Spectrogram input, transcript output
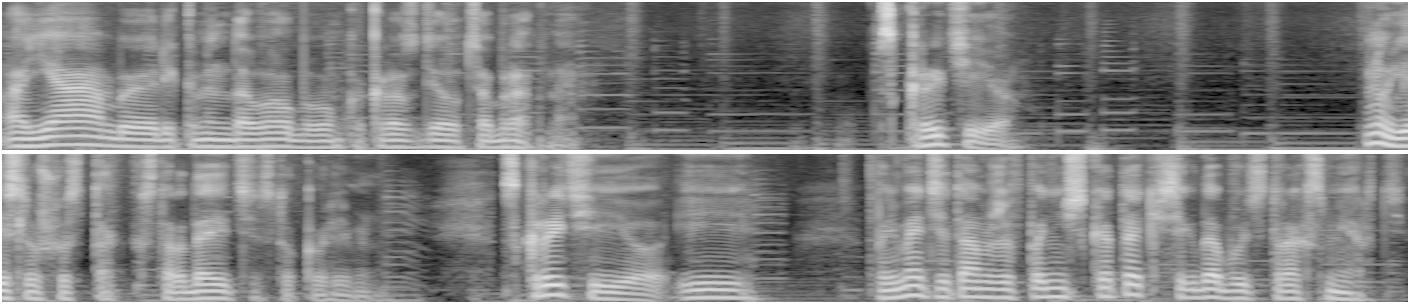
А я бы рекомендовал бы вам как раз сделать обратное. Скрыть ее – ну, если уж вы так страдаете столько времени. Скрыть ее и... Понимаете, там же в панической атаке всегда будет страх смерти.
